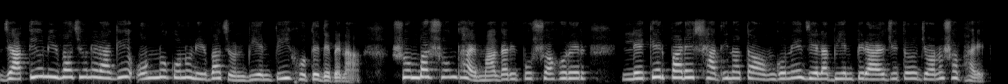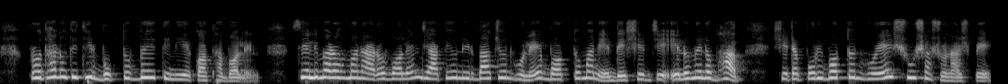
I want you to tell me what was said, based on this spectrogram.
জাতীয় নির্বাচনের আগে অন্য কোনো নির্বাচন বিএনপি হতে দেবে না। সোমবার সন্ধ্যায় মাদারীপুর শহরের লেকের পাড়ের স্বাধীনতা অঙ্গনে জেলা বিএনপির আয়োজিত জনসভায় প্রধান অতিথির বক্তব্যে তিনি কথা বলেন। সেলিমা রহমান আরও বলেন, জাতীয় নির্বাচন হলে বর্তমানে দেশের যে এলোমেলো ভাব, সেটা পরিবর্তন হয়ে সুশাসন আসবে।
